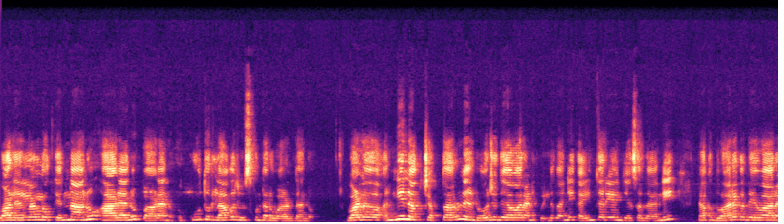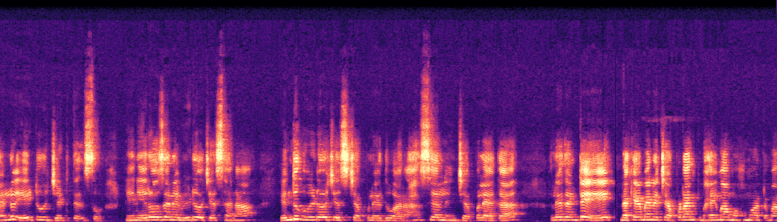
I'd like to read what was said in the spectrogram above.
వాళ్ళ ఇళ్ళలో తిన్నాను ఆడాను పాడాను. కూతురులాగా చూసుకుంటారు వాళ్ళు నన్ను. వాళ్ళు అన్నీ నాకు చెప్తారు. నేను రోజు దేవాలయానికి వెళ్ళేదాన్ని కైంకర్యం చేసేదాన్ని. నాకు ద్వారక దేవాలయంలో ఏ టు జెడ్ తెలుసు. నేను ఏ రోజైనా వీడియో చేశానా? ఎందుకు వీడియో చేసి చెప్పలేదు? ఆ రహస్యాలు నేను చెప్పలేక లేదంటే నాకేమైనా చెప్పడానికి భయమా మొహమాటమా?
